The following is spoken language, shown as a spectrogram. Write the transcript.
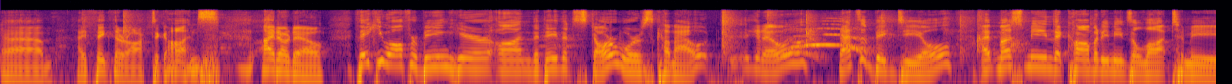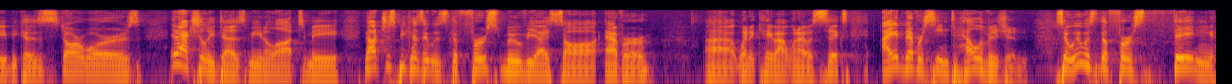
Um, I think they're octagons. I don't know. Thank you all for being here on the day that Star Wars come out. You know, that's a big deal. It must mean that comedy means a lot to me because Star Wars, it actually does mean a lot to me. Not just because it was the first movie I saw ever. Uh, when it came out when I was six, I had never seen television, so it was the first thing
